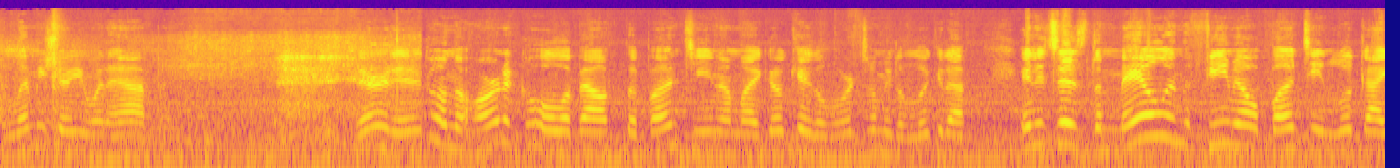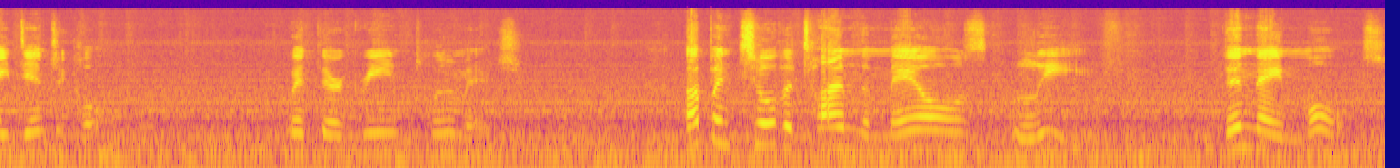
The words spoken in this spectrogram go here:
And let me show you what happened. There it is. On the article about the bunting, I'm like, okay, the Lord told me to look it up. And it says the male and the female bunting look identical with their green plumage. Up until the time the males leave, then they molt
